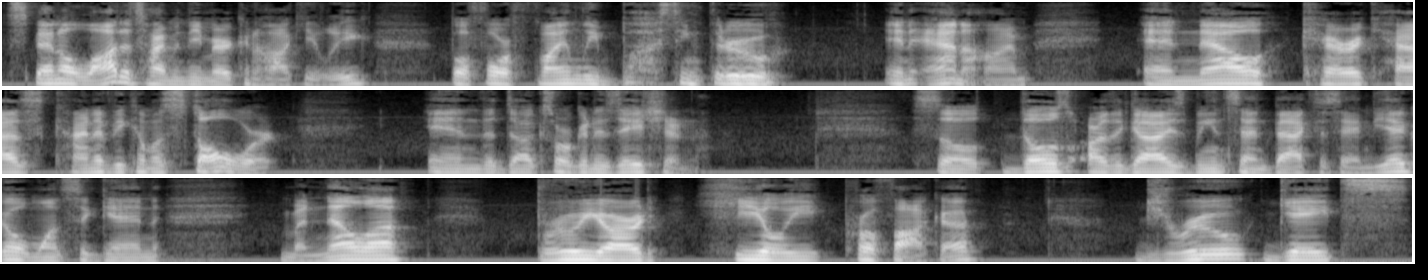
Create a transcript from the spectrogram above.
spent a lot of time in the American Hockey League, before finally busting through in Anaheim. And now Carrick has kind of become a stalwart in the Ducks organization. So those are the guys being sent back to San Diego once again. Manella, Brouillard, Healey, Profaka, Drew, Gates,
